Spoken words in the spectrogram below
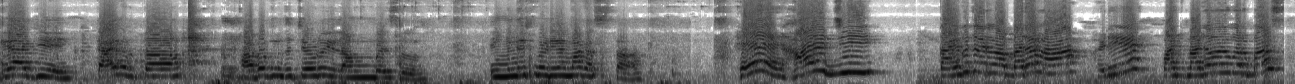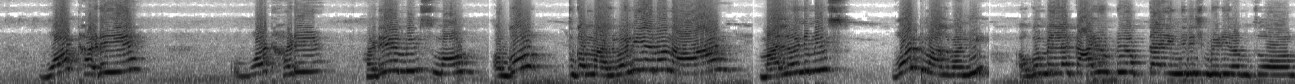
घे आजी. काय करता? हा बघ म्हणजे चेडू येला मुंबईसून इंग्लिश मिडियमाक असता? हे हाय आजी. काय गो चढवा बरा मा? हडी? पाच माझ्या बरोबर बस. व्हॉट हडे? व्हॉट हडे? हडे मीन्स मॉम अगो तुका मालवणी येणार ना मालवणी मीन्स व्हॉट मालवणी? अगो मला काय उपयोग त्या इंग्लिश मिडियमचं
